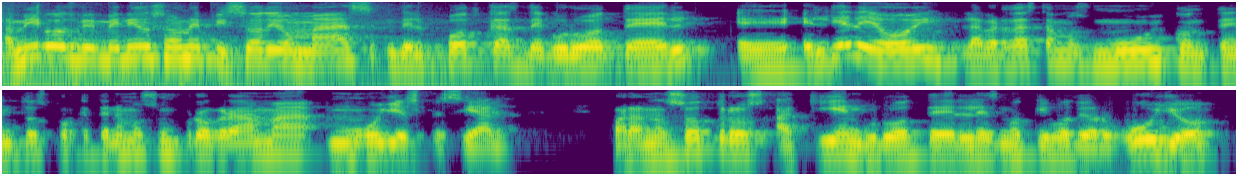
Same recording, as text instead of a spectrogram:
Amigos, bienvenidos a un episodio más del podcast de Gurú Hotel. Eh, el día de hoy, la verdad, estamos muy contentos porque tenemos un programa muy especial. Para nosotros aquí en Guru Hotel es motivo de orgullo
